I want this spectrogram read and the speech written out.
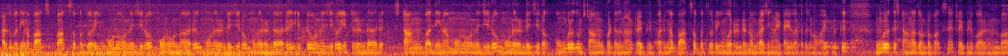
அடுத்து பார்த்தீங்கன்னா பாக்ஸ் பாக்ஸை பொறுத்த வரைக்கும் மூணு ஒன்று ஜீரோ மூணு ஒன்று ஆறு மூணு ரெண்டு ஜீரோ மூணு ரெண்டு ஆறு எட்டு ஒன்று ஜீரோ எட்டு ரெண்டு ஆறு. ஸ்ட்ராங்னு பார்த்தீங்கன்னா மூணு ஒன்று ஜீரோ மூணு ரெண்டு ஜீரோ. உங்களுக்கும் ஸ்ட்ராங்னு பட்டதுனால ட்ரை பண்ணி பாருங்கள் பாக்ஸை பொறுத்த வரைக்கும் ஒரு ரெண்டு நம்பராச்சும் கனெக்ட் ஆகி வரதுக்கான வாய்ப்பு இருக்குது உங்களுக்கு ஸ்ட்ராங்காக தோன்ற பாக்ஸை ட்ரை பண்ணி பாருங்கன்பா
